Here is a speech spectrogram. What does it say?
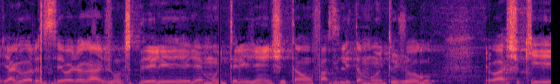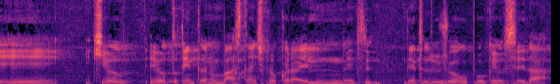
E agora, você vai jogar juntos dele, ele é muito inteligente, então facilita muito o jogo. Eu acho que, que eu, eu tô tentando bastante procurar ele dentro, dentro do jogo, porque eu sei da,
